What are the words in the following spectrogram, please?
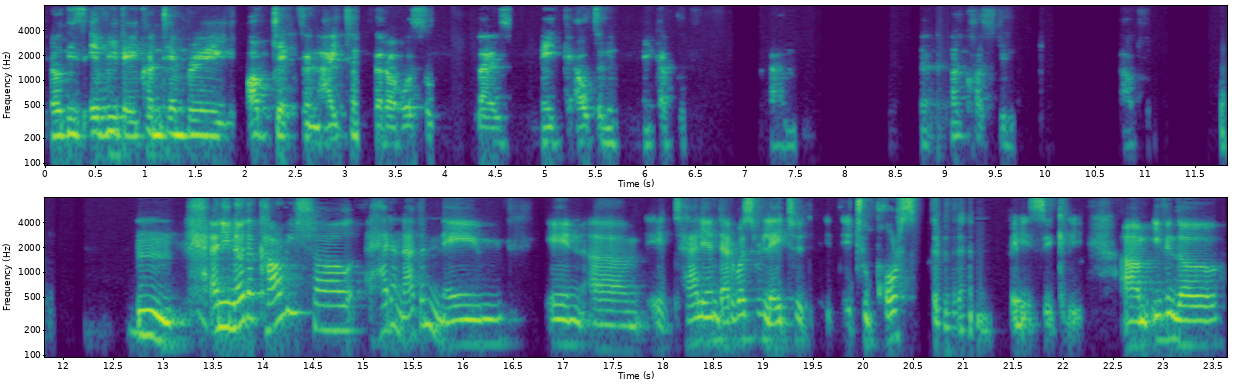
You know, these everyday contemporary objects and items that are also utilized to make ultimately make up the um, not costume outfit. Mm. And you know, the cowrie shawl had another name in um, Italian that was related to porcelain, basically. Um, even though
